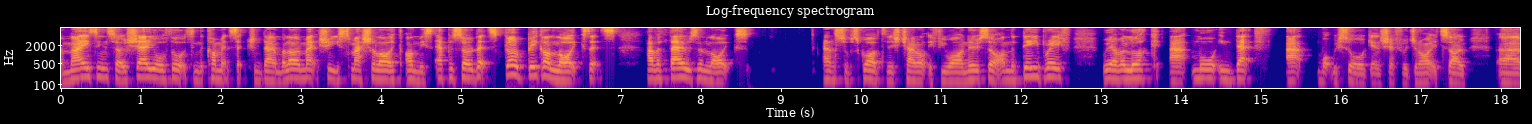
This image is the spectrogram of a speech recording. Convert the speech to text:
amazing. So share your thoughts in the comment section down below. Make sure you smash a like on this episode. Let's go big on likes. Let's have a thousand likes and subscribe to this channel if you are new. So on the debrief, we have a look at more in depth at what we saw against Sheffield United. So, uh,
